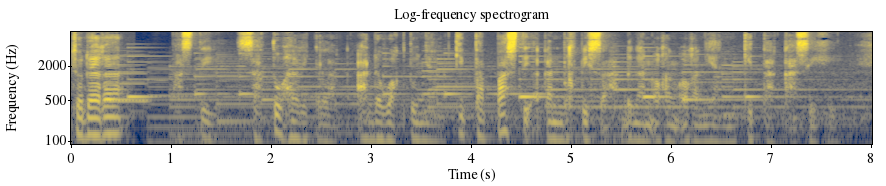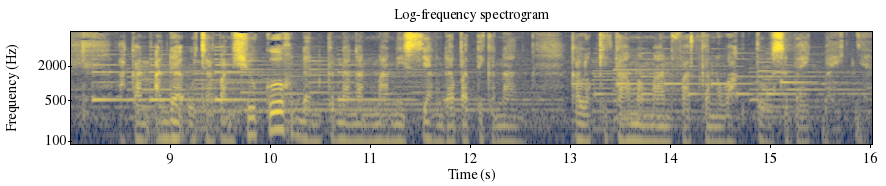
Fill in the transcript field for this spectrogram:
Saudara, pasti satu hari kelak ada waktunya kita pasti akan berpisah dengan orang-orang yang kita kasihi. Akan ada ucapan syukur dan kenangan manis yang dapat dikenang kalau kita memanfaatkan waktu sebaik-baiknya.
